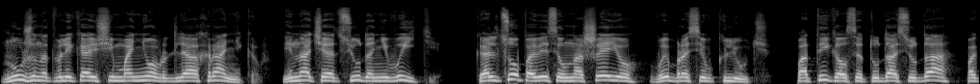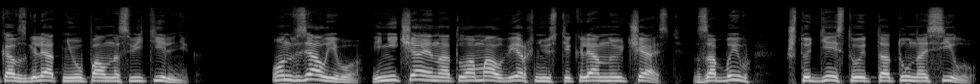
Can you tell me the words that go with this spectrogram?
Нужен отвлекающий маневр для охранников, иначе отсюда не выйти. Кольцо повесил на шею, выбросив ключ. Потыкался туда-сюда, пока взгляд не упал на светильник. Он взял его и нечаянно отломал верхнюю стеклянную часть, забыв, что действует тату на силу.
